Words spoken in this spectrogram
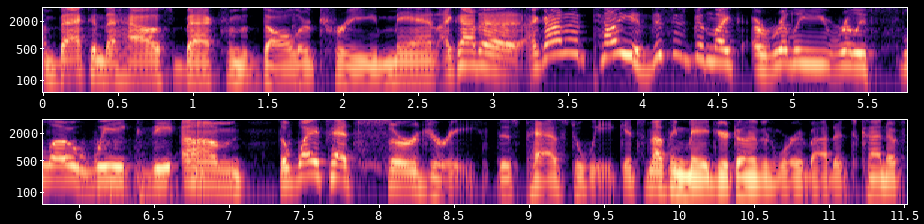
I'm back in the house, back from the Dollar Tree. Man, I gotta, I gotta tell you, this has been like a really, really slow week. The um, the wife had surgery this past week. It's nothing major. Don't even worry about it. It's kind of,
